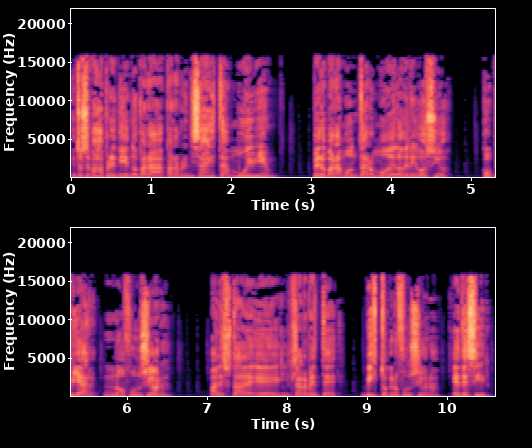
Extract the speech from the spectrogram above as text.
Entonces vas aprendiendo para, para aprendizaje está muy bien. Pero para montar un modelo de negocio, copiar no funciona. ¿Vale? Eso está eh, claramente visto que no funciona. Es decir,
